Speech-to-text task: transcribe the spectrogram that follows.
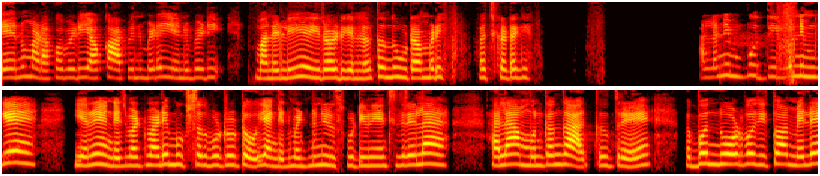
ಏನು ಮಾಡಾಕೋಬೇಡಿ ಯಾವ ಕಾಪಿನ ಬೇಡ, ಏನು ಬೇಡಿ. ಮನೇಲಿ ಇರೋ ಅಡುಗೆನೆಲ್ಲ ತಂದು ಊಟ ಮಾಡಿ, ಅಚ್ಚುಕಟ್ಟಾಗಿ. ಅಲ್ಲ ನಿಮ್ಮ ಬುದ್ಧಿ ಇಲ್ವ? ನಿಮಗೆ ಏನೋ ಎಂಗೇಜ್ಮೆಂಟ್ ಮಾಡಿ ಮುಗಿಸೋದು ಬಿಟ್ಬಿಟ್ಟು ಎಂಗೇಜ್ಮೆಂಟ್ನ ನಿಲ್ಲಿಸ್ಬಿಟ್ಟಿವಿ ಅಂತಿದ್ರಲ್ಲ ಅಲ್ಲ ಅಮ್ಮನ್ಗಂಗೆ ಹಾಕಿದ್ರೆ ಬಂದು ನೋಡ್ಬೋದಿತ್ತು ಆಮೇಲೆ?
